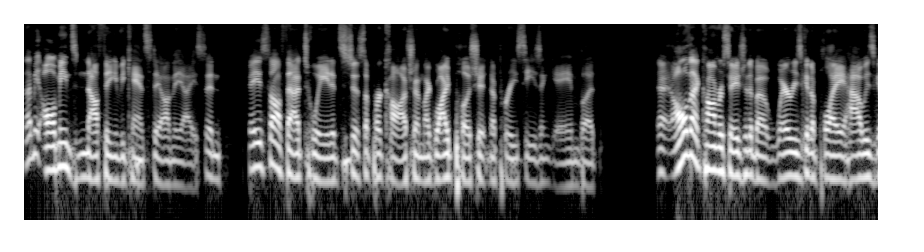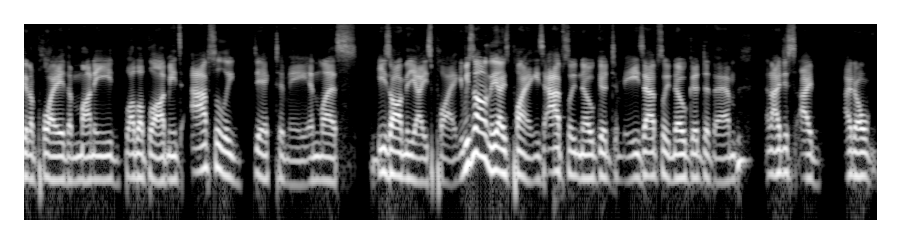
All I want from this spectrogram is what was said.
That mean all means nothing if he can't stay on the ice. And based off that tweet, it's just a precaution. Like why push it in a preseason game? But uh, all that conversation about where he's going to play, how he's going to play, the money, blah blah blah means absolutely dick to me unless he's on the ice playing. If he's not on the ice playing, he's absolutely no good to me. He's absolutely no good to them. And I just I I don't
